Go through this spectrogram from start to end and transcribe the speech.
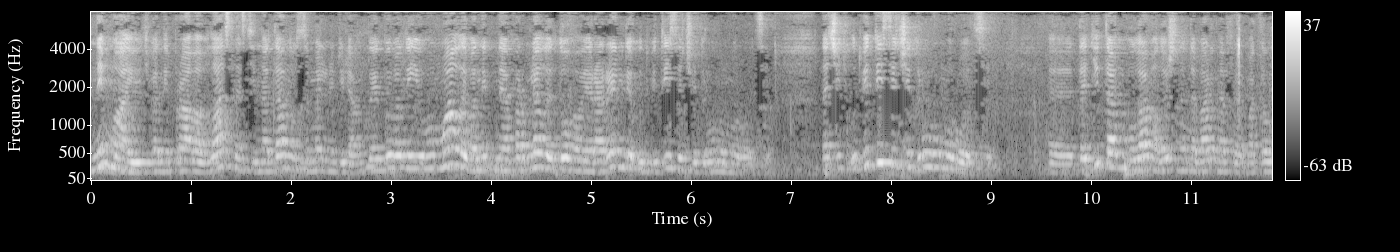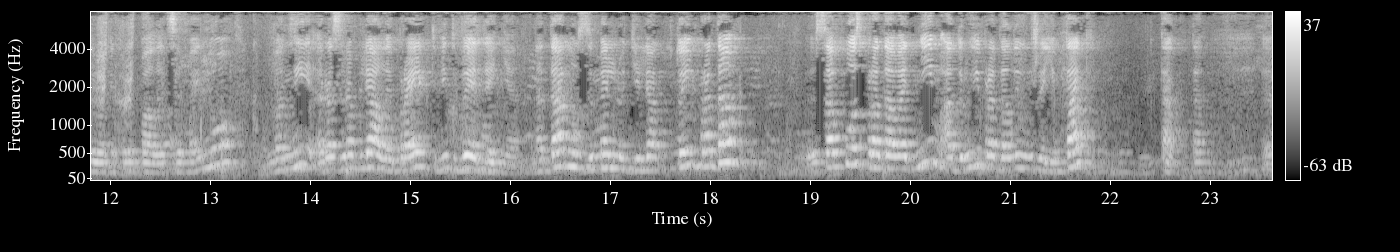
Не мають вони права власності на дану земельну ділянку. Якби вони його мали, вони б не оформляли договір оренди у 2002 році. Значить, у 2002 році е, тоді там була молочна товарна ферма. Коли вони придбали це майно, вони розробляли проект відведення на дану земельну ділянку. Хто їм продав? Совхоз продав одним, а другі продали вже їм. Так? Так, так. Е,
